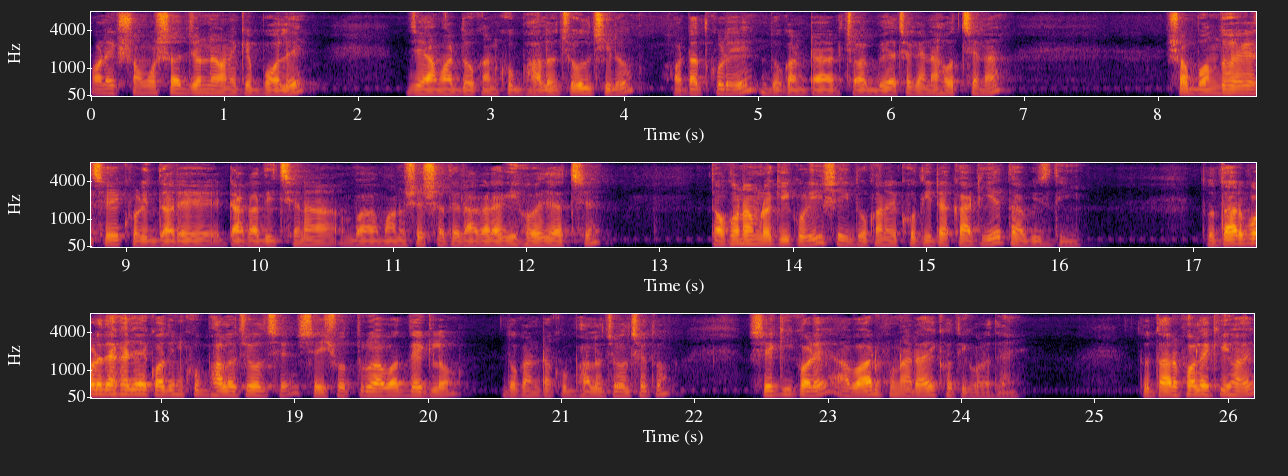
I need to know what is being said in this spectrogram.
অনেক সমস্যার জন্য অনেকে বলে যে, আমার দোকান খুব ভালো চলছিল। হঠাৎ করে দোকানটা আর চ বেচা কেনা হচ্ছে না। সব বন্ধ হয়ে গেছে, খরিদ্দারে টাকা দিচ্ছে না বা মানুষের সাথে রাগারাগি হয়ে যাচ্ছে। তখন আমরা কি করি, সেই দোকানের ক্ষতিটা কাটিয়ে তাবিজ দিই। তো তারপরে দেখা যায় কদিন খুব ভালো চলছে, সেই শত্রু আবার দেখল, দোকানটা খুব ভালো চলছে তো। সে কি করে, আবার পুনরায় ক্ষতি করে দেয়। তো তার ফলে কি হয়,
